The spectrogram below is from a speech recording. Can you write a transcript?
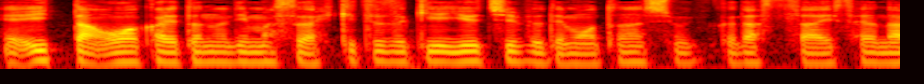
えー、一旦お別れとなりますが、引き続き YouTube でもお楽しみください。さよなら。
